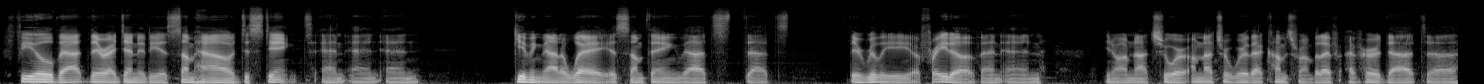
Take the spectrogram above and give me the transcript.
feel that their identity is somehow distinct, and and and giving that away is something that's that's they're really afraid of, and and you know I'm not sure I'm not sure where that comes from, but I've I've heard that uh,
